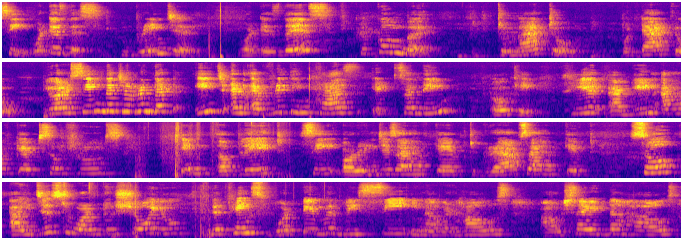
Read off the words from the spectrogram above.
See what is this? Brinjal. What is this? Cucumber. Tomato. Potato. You are seeing the children that each and everything has its a name. Okay. Here again I have kept some fruits. in a plate. See, oranges I have kept, grapes I have kept. So, I just want to show you the things, whatever we see in our house, outside the house,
